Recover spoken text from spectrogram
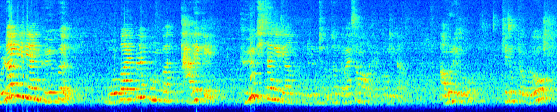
온라인에 대한 교육은 모바일 플랫폼과 다르게 교육 시장에 대한 부분들은 점점 더 활성화가 될 겁니다. 아무래도 계속적으로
